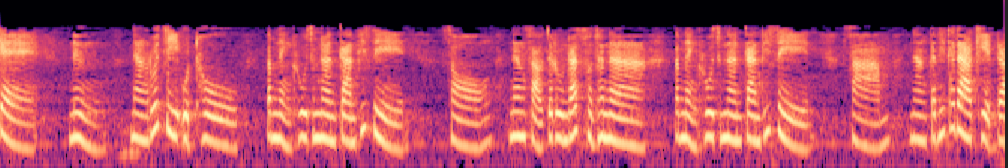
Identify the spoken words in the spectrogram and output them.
แก่ 1. นางรุจีอุดโทตำแหน่งครูชำนาญการพิเศษ 2. นางสาวจรุณรัตน์สนทนา ตำแหน่งครูชำนาญการพิเศษ 3. นางกนิษฐดาเขตร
